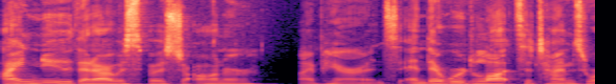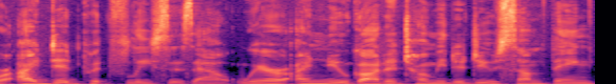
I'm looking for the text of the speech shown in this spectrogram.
I knew that I was supposed to honor my parents. And there were mm. lots of times where I did put fleeces out, where I knew God had told me to do something.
